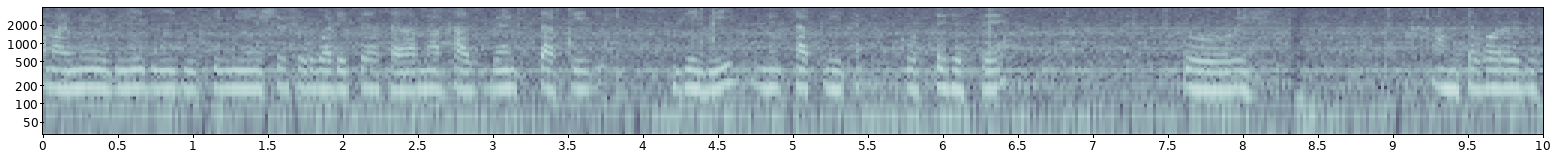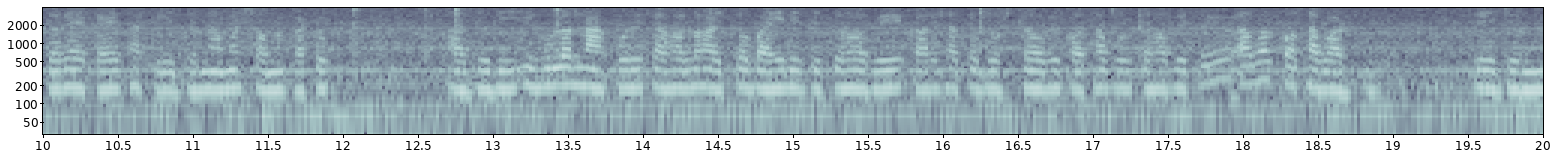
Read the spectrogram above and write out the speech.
আমার মেয়ে বিয়ে দিয়ে দিয়েছি, মেয়ে শ্বশুর বাড়িতে আছে, আমার হাজব্যান্ড চাকরিজীবী, উনি চাকরি করতে গেছে। তো আমি তো ঘরের ভিতরে একাই থাকি এই জন্য আমার সময় কাটুক। আর যদি এগুলো না করি, তাহলে হয়তো বাইরে যেতে হবে কারোর সাথে বসতে হবে, কথা বলতে হবে, তো আবার কথা বাড়বে। তো এই জন্য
